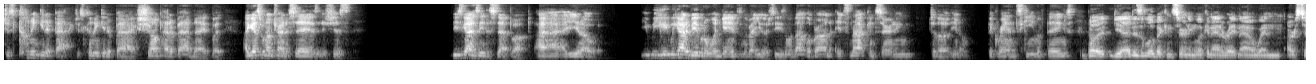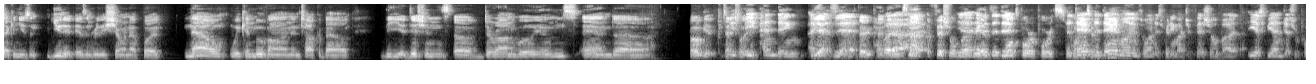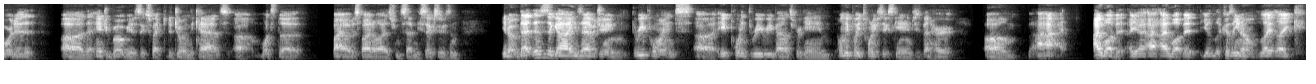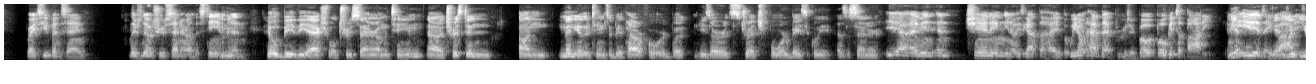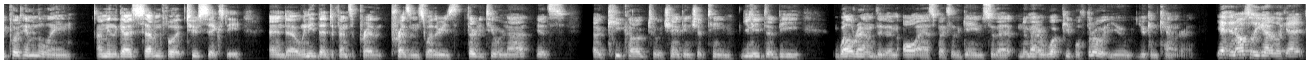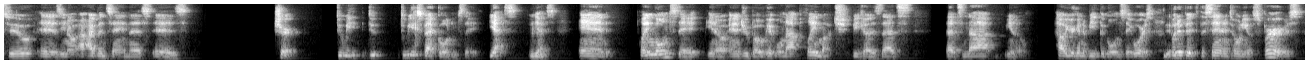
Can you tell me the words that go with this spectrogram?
just couldn't get it back, just couldn't get it back. Shump had a bad night, but I guess what I'm trying to say is it's just these guys need to step up. I I- you know, we we got to be able to win games in the regular season without LeBron. It's not concerning to the you know the grand scheme of things. But yeah, it is a little bit concerning looking at it right now when our second unit isn't really showing up. But now we can move on and talk about the additions of Deron Williams and uh, Bogut potentially. Be pending, I yeah, guess. yeah, yeah. very pending. But, it's not uh, official, yeah, but we have multiple reports. The, Dar- the. Deron Williams one is pretty much official, but ESPN just reported uh, that Andrew Bogut is expected to join the Cavs um, once the buyout is finalized from 76ers. And, you know, that this is a guy, he's averaging three points, uh, 8.3 rebounds per game, only played 26 games, he's been hurt. Um, I, I, I love it. I, I, I love it. Because, you know, like, like Bryce, you've been saying, there's no true center on this team. Mhm. And He'll be the actual true center on the team. Uh, Tristan on many other teams would be a power forward, but he's our stretch four basically as a center. Yeah, I mean, and Channing, you know, he's got the height, but we don't have that bruiser. Bo Bo gets a body. I mean, Yeah. he is a Yeah, body. you, you put him in the lane. I mean, the guy's seven foot, two sixty, and uh, we need that defensive pre- presence. Whether he's thirty two or not, it's a key cog to a championship team. You need to be well rounded in all aspects of the game, so that no matter what people throw at you, you can counter it. yeah, and also you got to look at it too. Is you know, I've been saying this is sure. Do we do do we expect Golden State? Yes, Mhm. yes. And playing Golden State, you know, Andrew Bogut will not play much because that's that's not you know how you're going to beat the Golden State Warriors. Yeah. But if it's the San Antonio Spurs,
